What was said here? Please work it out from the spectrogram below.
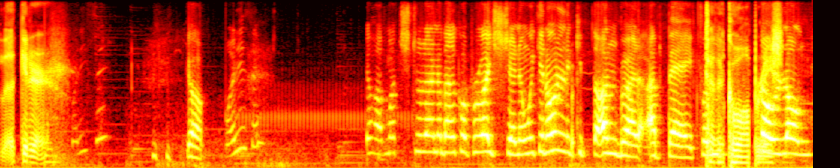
look at her. What do you say? Go. What do you say? You have much to learn about cooperation, and we can only keep the Unbread at bay for the so cooperation. long.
